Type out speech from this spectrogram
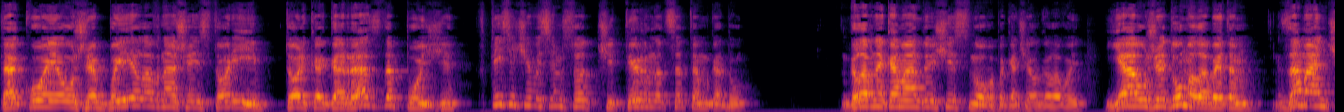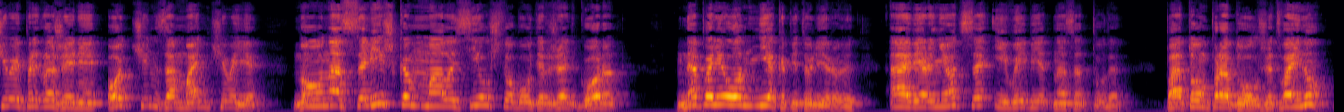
Такое уже было в нашей истории, только гораздо позже, в 1814 году». Главнокомандующий снова покачал головой. «Я уже думал об этом. Заманчивое предложение, очень заманчивое. Но у нас слишком мало сил, чтобы удержать город. Наполеон не капитулирует, а вернется и выбьет нас оттуда. Потом продолжит войну.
